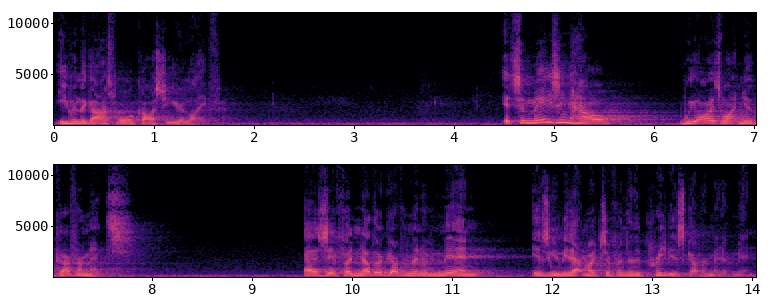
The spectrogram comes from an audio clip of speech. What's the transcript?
Even the gospel will cost you your life. It's amazing how we always want new governments, as if another government of men is going to be that much different than the previous government of men.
